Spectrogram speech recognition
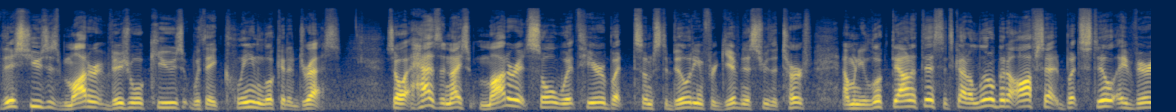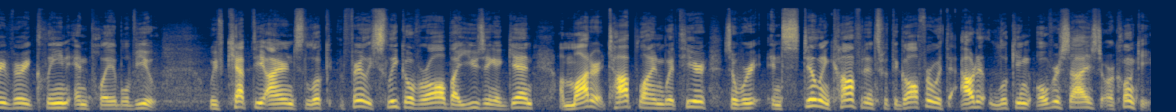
this uses moderate visual cues with a clean look at address. So it has a nice moderate sole width here, but some stability and forgiveness through the turf. And when you look down at this, it's got a little bit of offset, but still a very, very clean and playable view. We've kept the irons look fairly sleek overall by using, again, a moderate top line width here, so we're instilling confidence with the golfer without it looking oversized or clunky.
